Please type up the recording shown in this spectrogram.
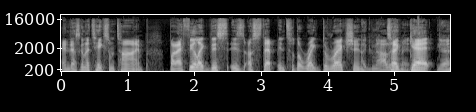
and that's going to take some time. But I feel like this is a step into the right direction to get Yeah.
